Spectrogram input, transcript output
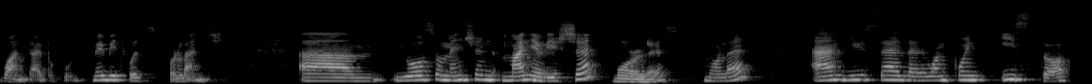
one type of food. Maybe it was for lunch. Um, you also mentioned manje više, More or less. more or less. And you said that at one point isto.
